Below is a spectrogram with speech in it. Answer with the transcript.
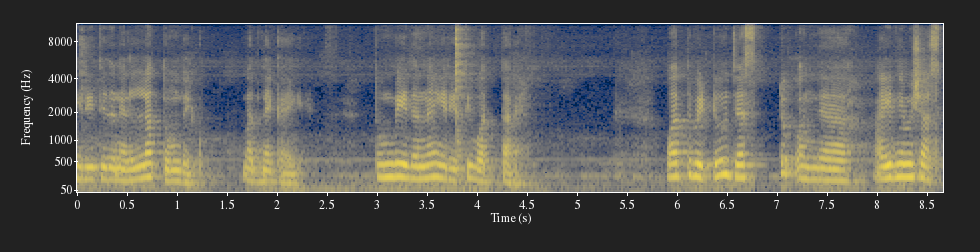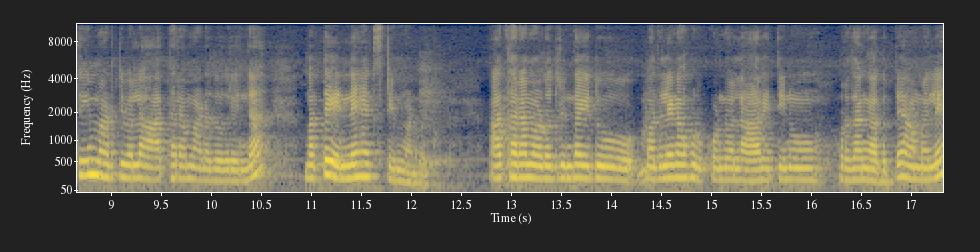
ಈ ರೀತಿ ಇದನ್ನೆಲ್ಲ ತುಂಬಬೇಕು ಬದನೆಕಾಯಿಗೆ. ತುಂಬಿ ಇದನ್ನು ಈ ರೀತಿ ಒತ್ತಾರೆ. ಒತ್ತಿಬಿಟ್ಟು ಜಸ್ಟ್ ಒಂದು ಐದು ನಿಮಿಷ ಸ್ಟೀಮ್ ಮಾಡ್ತೀವಲ್ಲ ಆ ಥರ ಮಾಡೋದ್ರಿಂದ ಮತ್ತೆ ಎಣ್ಣೆ ಹಾಕಿ ಸ್ಟೀಮ್ ಮಾಡಬೇಕು. ಆ ಥರ ಮಾಡೋದ್ರಿಂದ ಇದು ಮೊದಲೇ ನಾವು ಹುರ್ಕೊಂಡ್ವಲ್ಲ ಆ ರೀತಿನೂ ಹುರಿದಂಗೆ ಆಗುತ್ತೆ. ಆಮೇಲೆ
